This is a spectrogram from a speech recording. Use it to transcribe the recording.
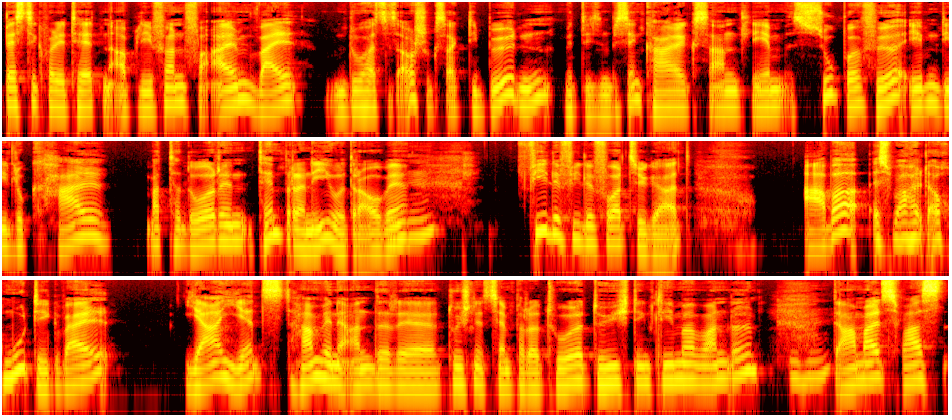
beste Qualitäten abliefern, vor allem weil, du hast es auch schon gesagt, die Böden mit diesem bisschen Kalk, Sand, Lehm, super für eben die lokal Matadorin Tempranillo-Traube mhm. viele, viele Vorzüge hat. Aber es war halt auch mutig, weil ja, jetzt haben wir eine andere Durchschnittstemperatur durch den Klimawandel. Mhm. Damals war es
